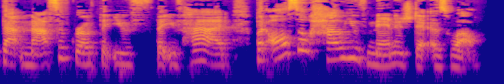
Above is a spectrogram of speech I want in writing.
that massive growth that you've that you've had, but also how you've managed it as well.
